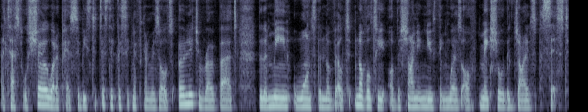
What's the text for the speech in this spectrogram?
a test will show what appears to be statistically significant results only to revert to the mean once the novelty, novelty of the shiny new thing wears off. Make sure the giants persist.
